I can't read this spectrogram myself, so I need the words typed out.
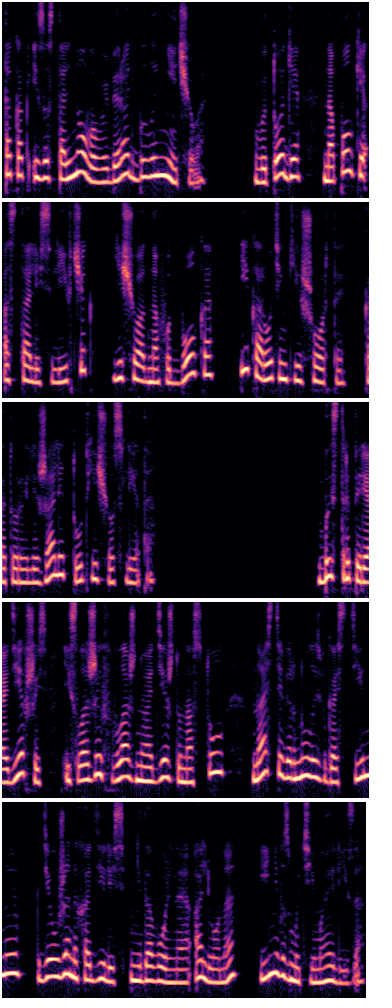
так как из остального выбирать было нечего. В итоге на полке остались лифчик, еще одна футболка и коротенькие шорты, которые лежали тут еще с лета. Быстро переодевшись и сложив влажную одежду на стул, Настя вернулась в гостиную, где уже находились недовольная Алена и невозмутимая Лиза.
